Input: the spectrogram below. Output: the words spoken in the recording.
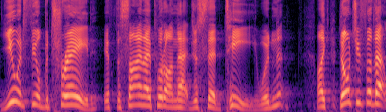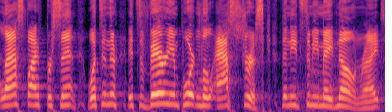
You would feel betrayed if the sign I put on that just said tea, wouldn't it? Like, don't you feel that last 5%? What's in there? It's a very important little asterisk that needs to be made known, right?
